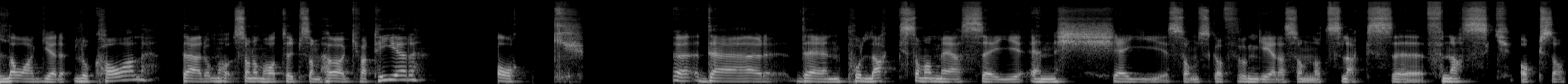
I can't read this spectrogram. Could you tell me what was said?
lagerlokal där de, som de har typ som högkvarter. Och eh, där det är en polack som har med sig en tjej som ska fungera som något slags eh, fnask också.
